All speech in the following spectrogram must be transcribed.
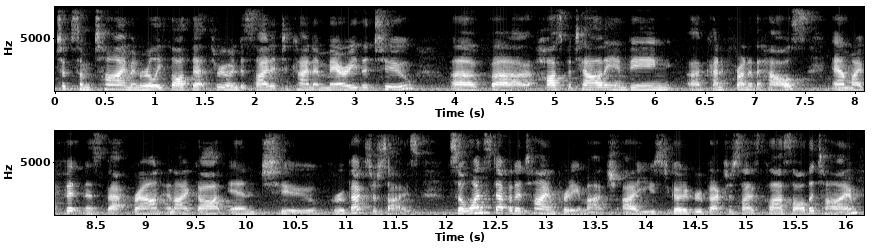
took some time and really thought that through and decided to kind of marry the two of uh, hospitality and being uh, kind of front of the house and my fitness background and i got into group exercise. So one step at a time pretty much. I used to go to group exercise class all the time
